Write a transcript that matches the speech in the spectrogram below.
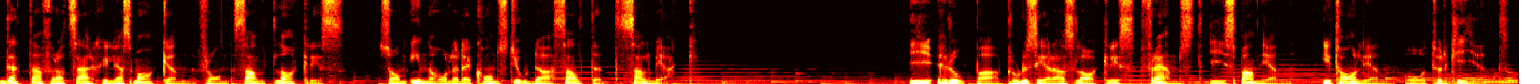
Detta för att särskilja smaken från saltlakrits som innehåller det konstgjorda saltet salmiak. I Europa produceras lakrits främst i Spanien, Italien och Turkiet.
